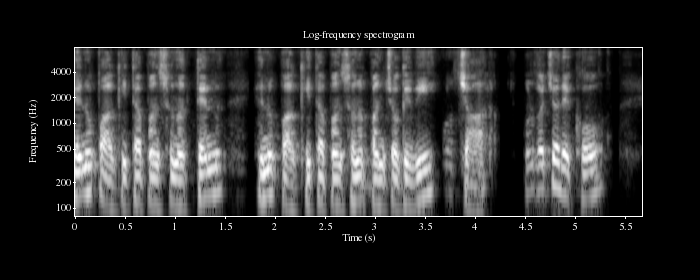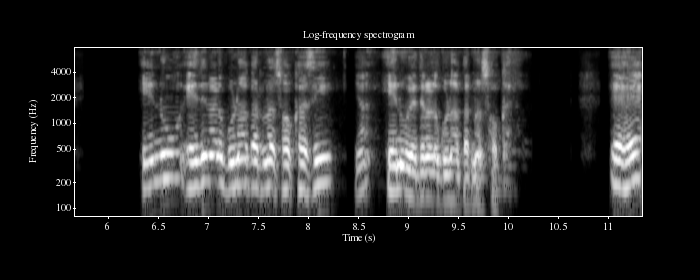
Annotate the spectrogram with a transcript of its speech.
ਇਹਨੂੰ ਭਾਗ ਕੀਤਾ 500 ਨਾਲ 3 ਇਹਨੂੰ ਭਾਗ ਕੀਤਾ 500 ਨਾਲ 5 ਚੌਕੇ 20 4 ਹੁਣ ਬੱਚੋ ਦੇਖੋ, ਇਹਨੂੰ ਇਹਦੇ ਨਾਲ ਗੁਣਾ ਕਰਨਾ ਸੌਖਾ ਸੀ ਜਾਂ ਇਹਨੂੰ ਇਹਦੇ ਨਾਲ ਗੁਣਾ ਕਰਨਾ ਸੌਖਾ ਇਹ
